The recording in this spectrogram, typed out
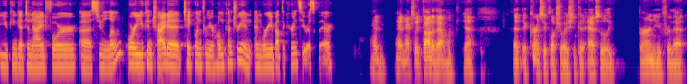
you can get denied for a student loan, or you can try to take one from your home country and, and worry about the currency risk there. I hadn't, hadn't actually thought of that one. Yeah, that the currency fluctuation could absolutely burn you for that.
